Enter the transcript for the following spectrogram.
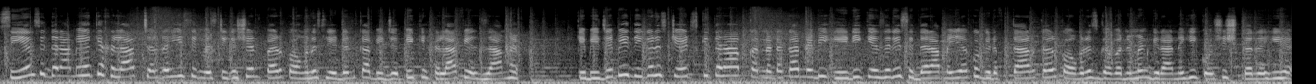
सीएम सिद्धरामैया के खिलाफ चल रही इस इन्वेस्टिगेशन पर कांग्रेस लीडर का बीजेपी के खिलाफ इल्ज़ाम है। कि बीजेपी दीगर स्टेट्स की तरह अब कर्नाटका में भी ईडी के ज़रिए सिद्धारामैया को गिरफ़्तार कर कांग्रेस गवर्नमेंट गिराने की कोशिश कर रही है।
